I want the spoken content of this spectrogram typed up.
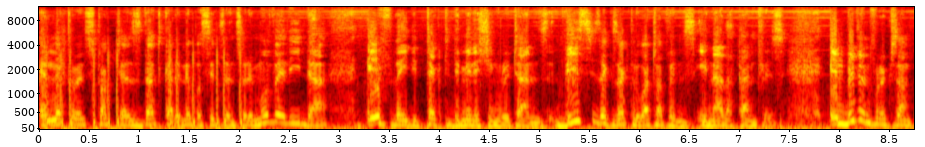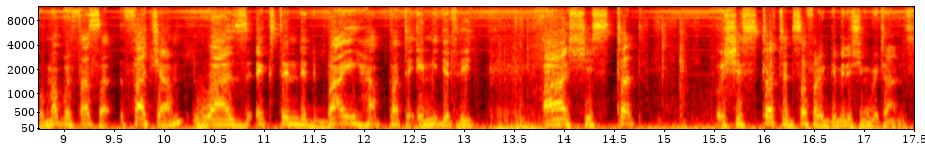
electorate structures that can enable citizens to remove a leader if they detect diminishing returns. This is exactly what happens in other countries. In Britain, for example, Margaret Thatcher was extended by her party immediately. Uh, she started she started suffering diminishing returns.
